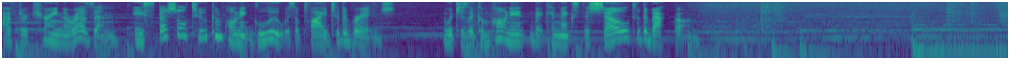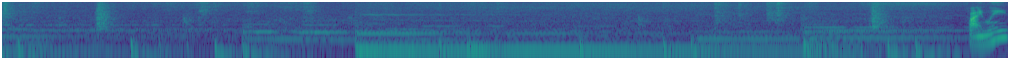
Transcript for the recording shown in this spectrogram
After curing the resin, a special two component glue is applied to the bridge, which is a component that connects the shell to the backbone. Finally,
